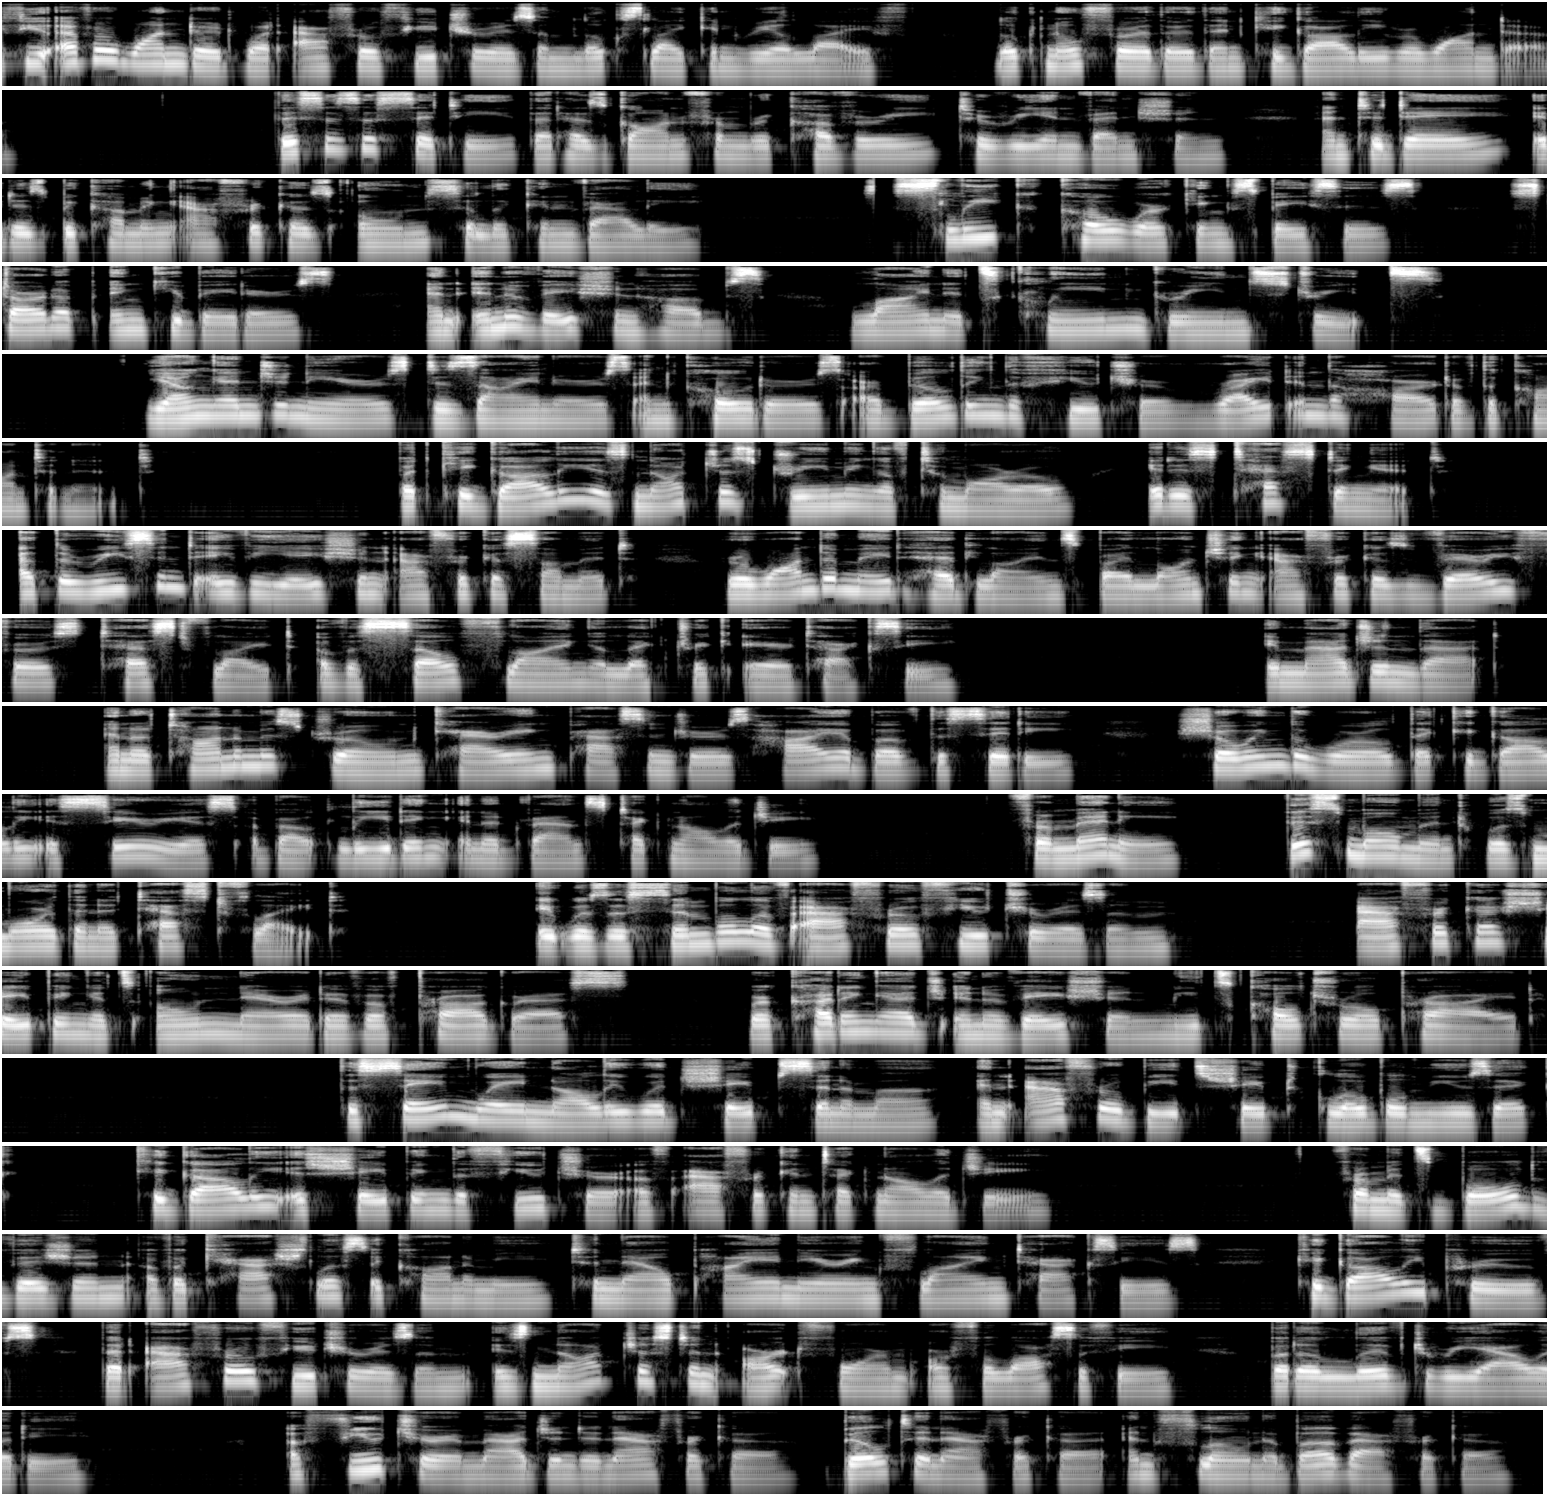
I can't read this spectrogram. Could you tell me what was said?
If you ever wondered what Afrofuturism looks like in real life, look no further than Kigali, Rwanda. This is a city that has gone from recovery to reinvention, and today it is becoming Africa's own Silicon Valley. Sleek co working spaces, startup incubators, and innovation hubs line its clean green streets. Young engineers, designers, and coders are building the future right in the heart of the continent. But Kigali is not just dreaming of tomorrow, it is testing it. At the recent Aviation Africa Summit, Rwanda made headlines by launching Africa's very first test flight of a self flying electric air taxi. Imagine that an autonomous drone carrying passengers high above the city, showing the world that Kigali is serious about leading in advanced technology. For many, this moment was more than a test flight. It was a symbol of Afrofuturism, Africa shaping its own narrative of progress, where cutting edge innovation meets cultural pride. The same way Nollywood shaped cinema and Afrobeats shaped global music, Kigali is shaping the future of African technology. From its bold vision of a cashless economy to now pioneering flying taxis, Kigali proves that Afrofuturism is not just an art form or philosophy, but a lived reality. A future imagined in Africa, built in Africa, and flown above Africa.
